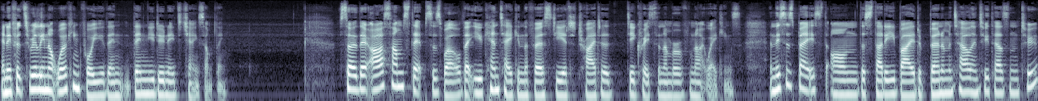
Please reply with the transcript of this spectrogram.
and if it's really not working for you, then then you do need to change something. So there are some steps as well that you can take in the first year to try to decrease the number of night wakings. And this is based on the study by Burnham et al. in 2002.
